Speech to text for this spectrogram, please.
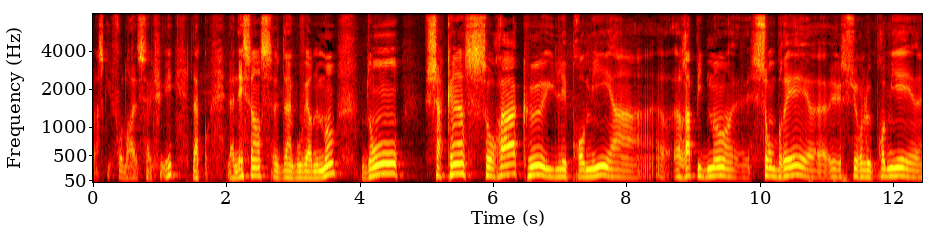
parce qu'il faudra saluer, la naissance d'un gouvernement dont chacun saura qu'il est promis à rapidement euh, sombrer euh, sur le premier euh,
